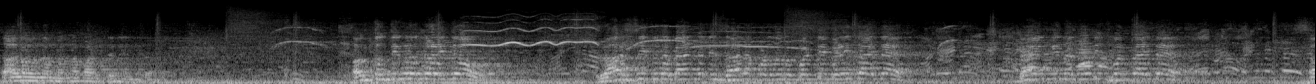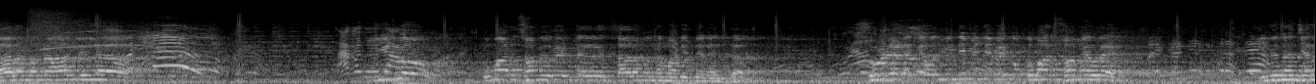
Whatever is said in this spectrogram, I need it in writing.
ಸಾಲವನ್ನು ಮನ್ನಾ ಮಾಡ್ತೇನೆ ಅಂತ. ಹತ್ತು ತಿಂಗಳು ಕಳೆದು ರಾಷ್ಟ್ರೀಕೃತ ಬ್ಯಾಂಕ್ ಅಲ್ಲಿ ಸಾಲ ಪಡೆದವರು ಬಡ್ಡಿ ಬೆಳೀತಾ ಇದೆ. ಬ್ಯಾಂಕಿಂದ ನೋಟಿಸ್ ಬರ್ತಾ ಇದೆ. ಸಾಲ ಮನ್ನಾ ಆಗಲಿಲ್ಲ. ಕುಮಾರಸ್ವಾಮಿ ಅವರು ಹೇಳ್ತಾ ಇದ್ದಾರೆ ಸಾಲ ಮನ್ನಾ ಮಾಡಿದ್ದೇನೆ ಅಂತ. ಸುಳ್ಳು ಹೇಳಕ್ಕೆ ಒಂದು ಮಿತಿ ಬೇಕು ಕುಮಾರಸ್ವಾಮಿ ಅವರೇ. ಇದನ್ನ ಜನ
